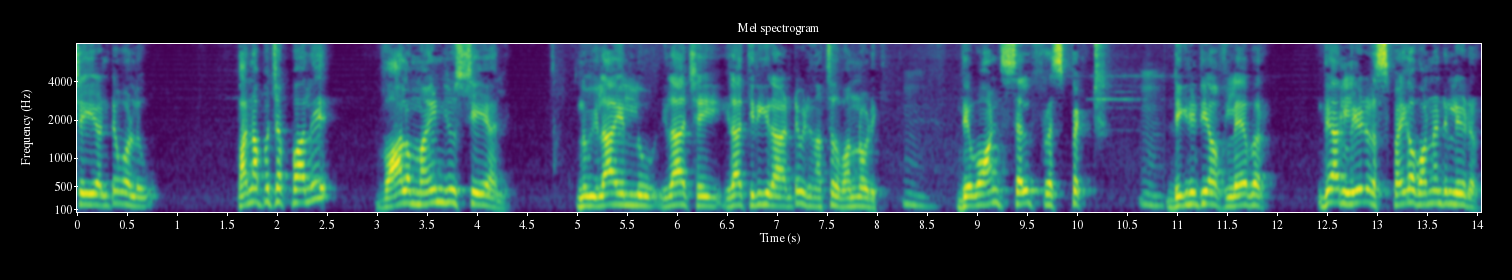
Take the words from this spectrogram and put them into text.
చెయ్యి అంటే వాళ్ళు పని చెప్పాలి వాళ్ళ మైండ్ యూస్ చేయాలి నువ్వు ఇలా ఇల్లు ఇలా చెయ్యి ఇలా తిరిగిరా అంటే వీడికి నచ్చదు వన్నోడికి. They want self respect. Dignity of labour they are leaders పైగా వన్ అంటే leader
